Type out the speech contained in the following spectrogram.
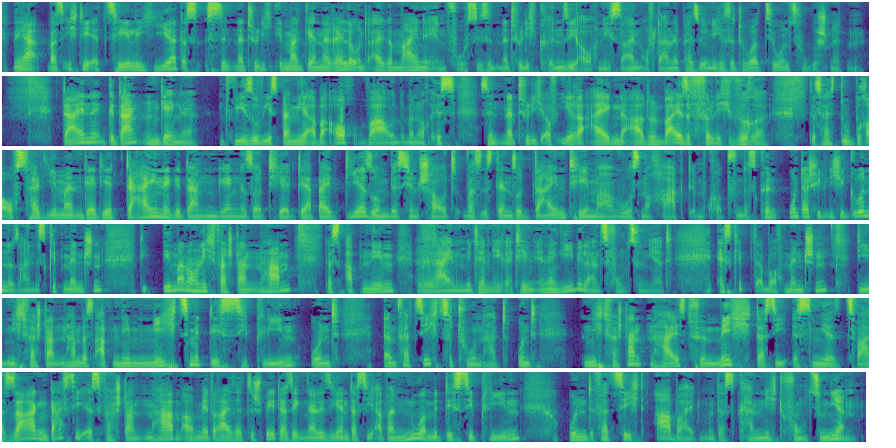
Naja, was ich dir erzähle hier, das sind natürlich immer generelle und allgemeine Infos. Sie sind natürlich, können sie auch nicht sein, auf deine persönliche Situation zugeschnitten. Deine Gedankengänge und wie so wie es bei mir aber auch war und immer noch ist, sind natürlich auf ihre eigene Art und Weise völlig wirre. Das heißt, du brauchst halt jemanden, der dir deine Gedankengänge sortiert, der bei dir so ein bisschen schaut, was ist denn so dein Thema, wo es noch hakt im Kopf. Und das können unterschiedliche Gründe sein. Es gibt Menschen, die immer noch nicht verstanden haben, dass Abnehmen rein mit der negativen Energiebilanz funktioniert. Es gibt aber auch Menschen, die nicht verstanden haben, dass Abnehmen nichts mit Disziplin und ähm, Verzicht zu tun hat. Und nicht verstanden heißt für mich, dass sie es mir zwar sagen, dass sie es verstanden haben, aber mir drei Sätze später signalisieren, dass sie aber nur mit Disziplin und Verzicht arbeiten. Und das kann nicht funktionieren.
